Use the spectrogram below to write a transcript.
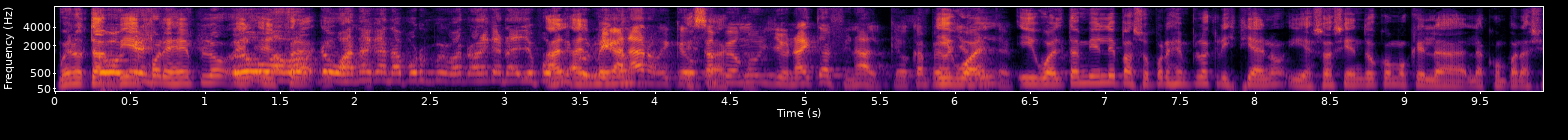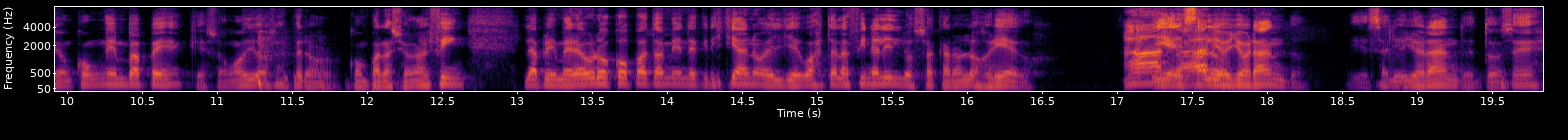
Bueno, también, "No, por ejemplo, el, no, el vamos, fra- no van a ganar por van a ganar ellos por Al- al culpa", y menos- ganaron y quedó exacto. campeón United al final, quedó campeón Igual, United. igual también le pasó, por ejemplo, a Cristiano, y eso haciendo como que la, la comparación con Mbappé, que son odiosas, pero comparación al fin. La primera Eurocopa también de Cristiano, él llegó hasta la final y lo sacaron los griegos. Ah, y él claro. salió llorando. Y él salió llorando. Entonces,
